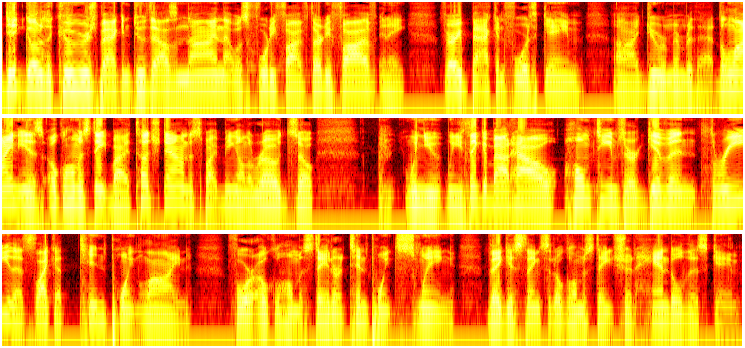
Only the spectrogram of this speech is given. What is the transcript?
did go to the Cougars back in 2009. That was 45 35 in a very back and forth game. Uh, I do remember that. The line is Oklahoma State by a touchdown, despite being on the road. So when you when you think about how home teams are given three, that's like a 10 point line for Oklahoma State or a 10 point swing. Vegas thinks that Oklahoma State should handle this game.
